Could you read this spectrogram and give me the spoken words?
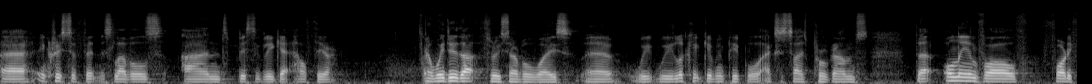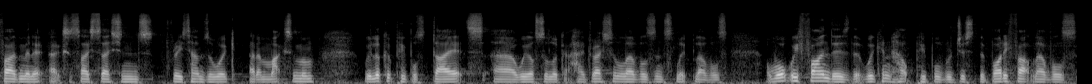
uh, increase their fitness levels and basically get healthier. And we do that through several ways. Uh, we, we look at giving people exercise programs that only involve 45 minute exercise sessions three times a week at a maximum. We look at people's diets. Uh, we also look at hydration levels and sleep levels. And what we find is that we can help people reduce the body fat levels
